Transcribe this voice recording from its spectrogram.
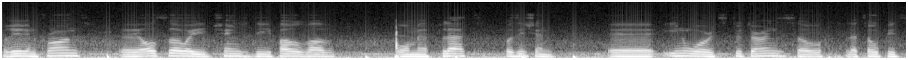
rear and front. Uh, also I changed the power valve from a flat position uh, inwards two turns so let's hope it's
